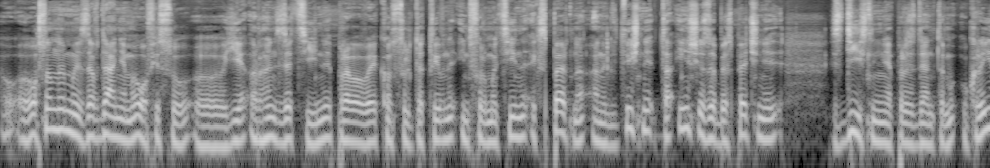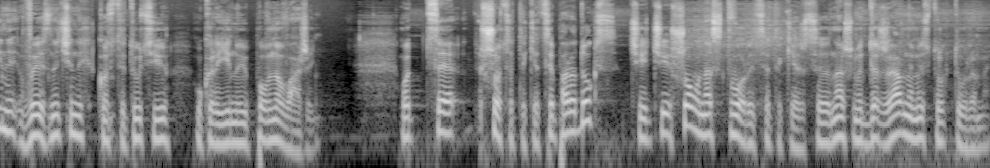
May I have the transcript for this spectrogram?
Основними завданнями Офісу є організаційне, правове, консультативне, інформаційне, експертно-аналітичне та інші забезпечення здійснення президентом України визначених Конституцією Україною повноважень. От це що це таке? Це парадокс? Чи чи що у нас створиться таке з нашими державними структурами?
